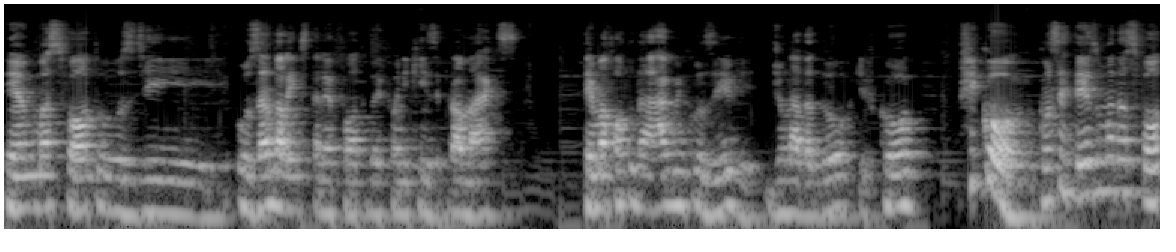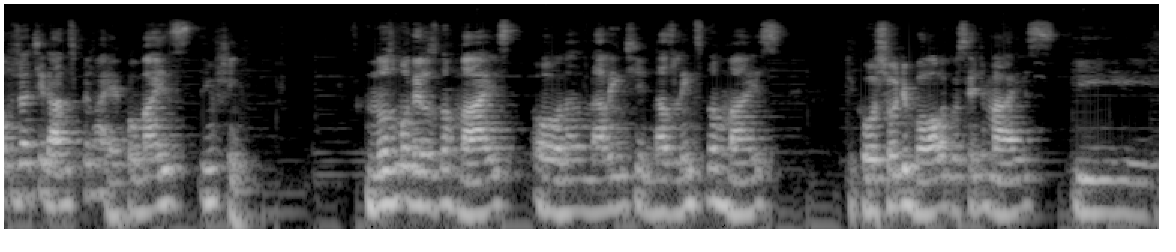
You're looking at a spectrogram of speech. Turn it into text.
em algumas fotos de. usando a lente telefoto do iPhone 15 Pro Max. Tem uma foto da água, inclusive, de um nadador, que ficou. Ficou, com certeza, uma das fotos já tiradas pela Apple, mas, enfim, nos modelos normais, ou na, na lente, nas lentes normais. Ficou show de bola, gostei demais. E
